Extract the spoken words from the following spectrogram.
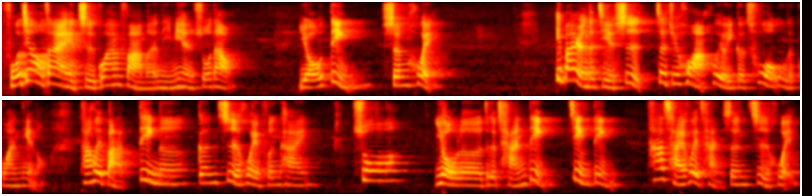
佛教在止观法门里面说到，由定生慧。一般人的解释这句话会有一个错误的观念哦，他会把定呢跟智慧分开，说有了这个禅定、静定，它才会产生智慧。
